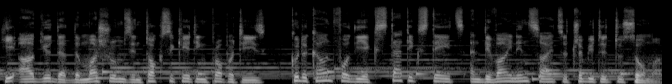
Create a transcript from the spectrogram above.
He argued that the mushroom's intoxicating properties could account for the ecstatic states and divine insights attributed to soma.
